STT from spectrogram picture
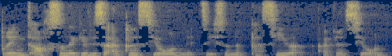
bringt auch so eine gewisse Aggression mit sich, so eine passive Aggression.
